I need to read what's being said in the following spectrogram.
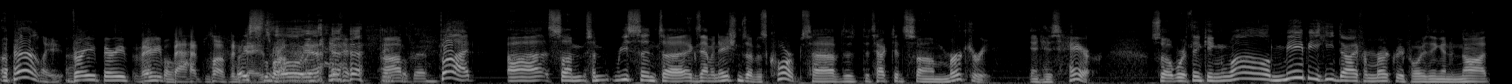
apparently very, very, Very painful. bad love and Very days. slow, yeah. Um, but uh, some some recent uh, examinations of his corpse have d- detected some mercury in his hair. So we're thinking, well, maybe he died from mercury poisoning and not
